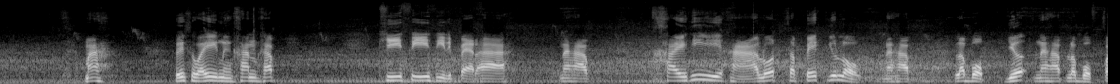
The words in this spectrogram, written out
62 มาสวยๆอีกหนึ่งคันครับ TC 48R นะครับ ใครที่หารถสเปคยุโรปนะครับ ระบบเยอะนะครับ ระบบไฟ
